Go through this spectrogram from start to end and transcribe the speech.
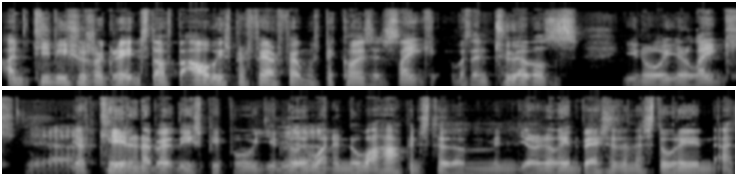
and TV shows are great and stuff, but I always prefer films because it's like within two hours, you know, you're like Yeah, you're caring about these people. You really Yeah. want to know what happens to them, and you're really invested in the story. And uh,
